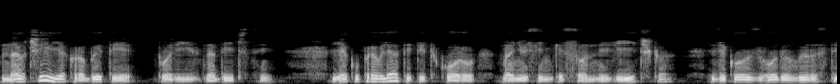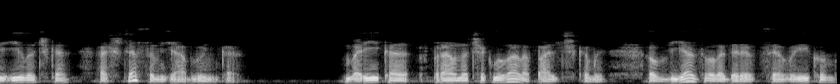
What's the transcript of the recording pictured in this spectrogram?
Навчив, як робити поріз на дичці як управляти під кору манюсіньке сонне вічко, з якого згодом виросте гілочка, а з часом яблунька. Марійка вправно чеклувала пальчиками, обв'язувала деревце ликом,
